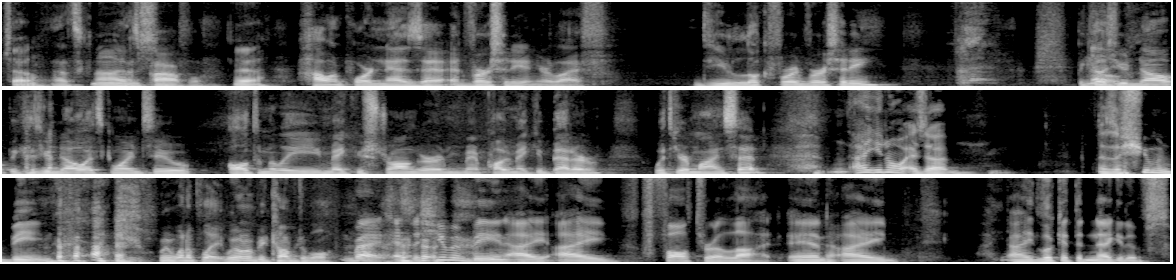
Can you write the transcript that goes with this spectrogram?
So Mm. that's no, that's was- powerful. Yeah. How important is uh, adversity in your life? Do you look for adversity? Because No. you know because you know it's going to ultimately make you stronger and ma- probably make you better with your mindset. I, you know, as a as a human being, We want to play. We want to be comfortable. right? As a human being, I I falter a lot, and I I look at the negatives.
